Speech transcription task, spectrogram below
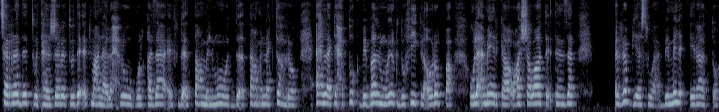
تشردت وتهجرت ودقت معنا الحروب والقذائف دقت طعم الموت دقت طعم إنك تهرب. أهلك يحطوك ببلم ويركضوا فيك لأوروبا ولأمريكا وعلى الشواطئ تنزت. الرب يسوع بملء إرادته.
